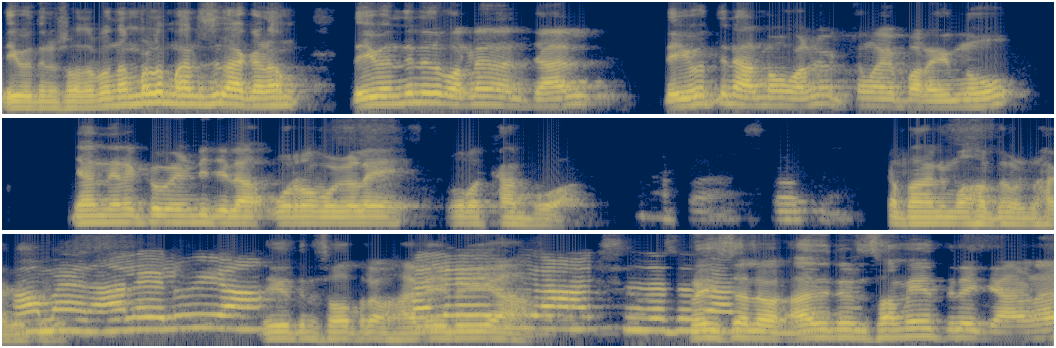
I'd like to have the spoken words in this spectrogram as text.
ദൈവത്തിന് സ്വന്തം അപ്പൊ നമ്മൾ മനസ്സിലാക്കണം ദൈവത്തിന് ഇത് പറഞ്ഞതെന്ന് വെച്ചാൽ ദൈവത്തിന്റെ ആത്മാവ് വളരെ വ്യക്തമായി പറയുന്നു ഞാൻ നിനക്ക് വേണ്ടി ചില ഉറവുകളെ ഉറക്കാൻ പോവാ. കർത്താവിന് മഹത്വം. ദൈവത്തിന് സ്വത്രം ഹലേലിയ അതിന്റെ ഒരു സമയത്തിലേക്കാണ്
